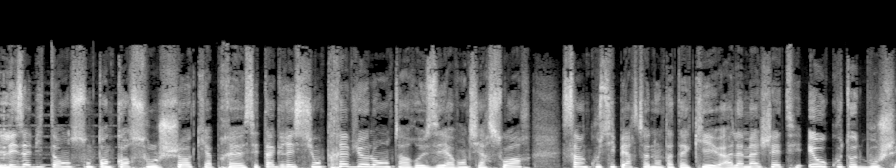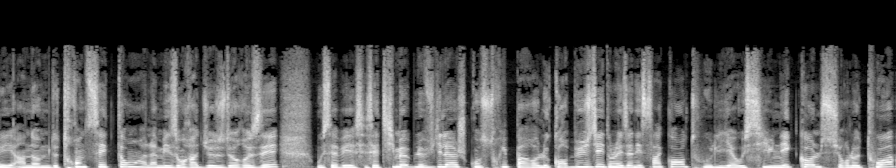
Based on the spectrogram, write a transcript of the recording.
Les habitants sont encore sous le choc après cette agression très violente à Rezé avant-hier soir. Cinq ou six personnes ont attaqué à la machette et au couteau de boucher un homme de 37 ans à la maison radieuse de Rezé. Vous savez, c'est cet immeuble village construit par le Corbusier dans les années 50 où il y a aussi une école sur le toit.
